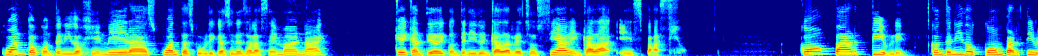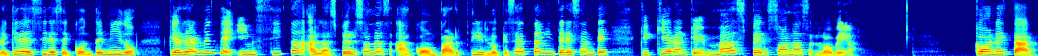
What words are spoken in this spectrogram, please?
cuánto contenido generas, cuántas publicaciones a la semana, qué cantidad de contenido en cada red social, en cada espacio. Compartible. Contenido compartible quiere decir ese contenido que realmente incita a las personas a compartir lo que sea tan interesante que quieran que más personas lo vean. Conectar.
